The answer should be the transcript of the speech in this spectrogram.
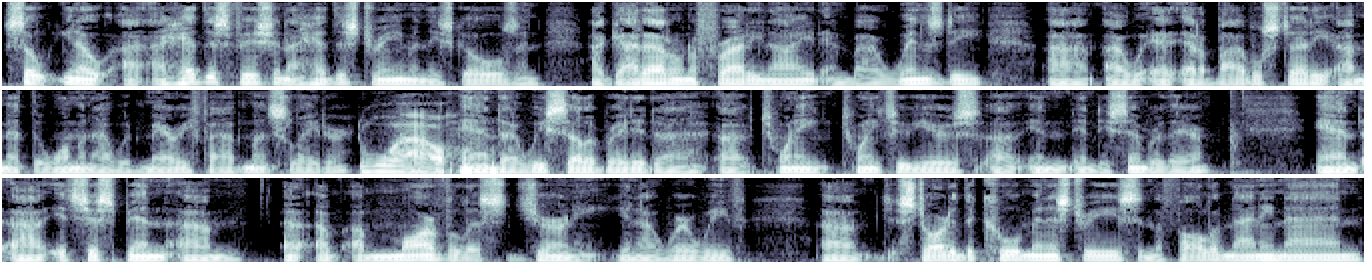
so you know, I, I, had this vision, I had this dream and these goals, and I got out on a Friday night, and by Wednesday, uh, I, at a Bible study, I met the woman I would marry five months later. Wow! And uh, we celebrated uh, uh, 20, 22 years uh, in in December there, and it's just been um, a, a, marvelous journey. You know, where we've started the Cool Ministries in the fall of '99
